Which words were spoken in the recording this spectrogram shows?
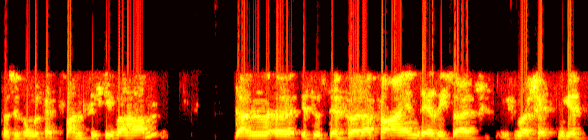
Das sind ungefähr 20, die wir haben. Dann äh, ist es der Förderverein, der sich seit, ich mal schätzen, jetzt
